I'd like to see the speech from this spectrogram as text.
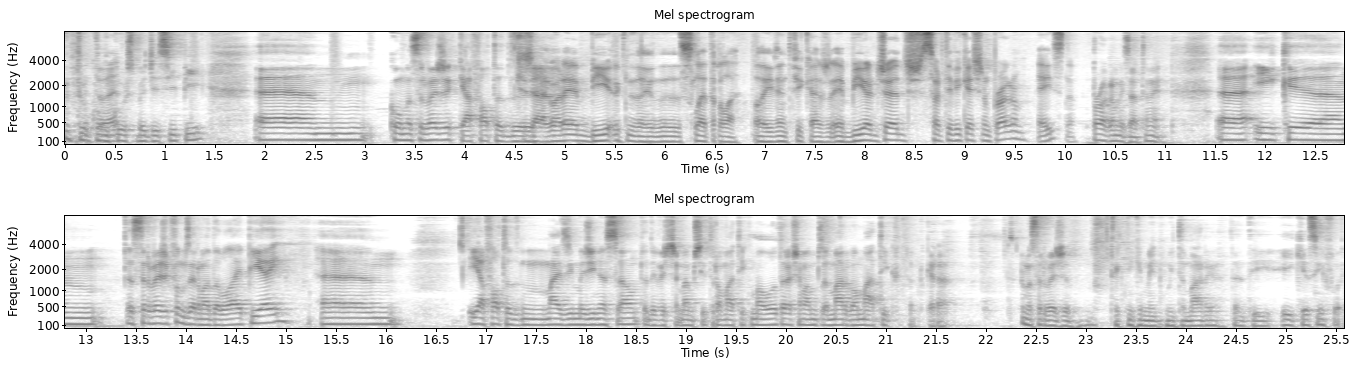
do concurso bem. BJCP, um, com uma cerveja que há falta de. Já agora é Beer, se letra lá, ou identificar, é Beer Judge Certification Program, é isso, não? Program, exatamente. Uh, e que um, a cerveja que fomos era uma Double IPA. Um, e à falta de mais imaginação, portanto, em vez de chamarmos citromático uma outra, chamámos amargomático, portanto, que era uma cerveja tecnicamente muito amarga portanto, e, e, que assim foi.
